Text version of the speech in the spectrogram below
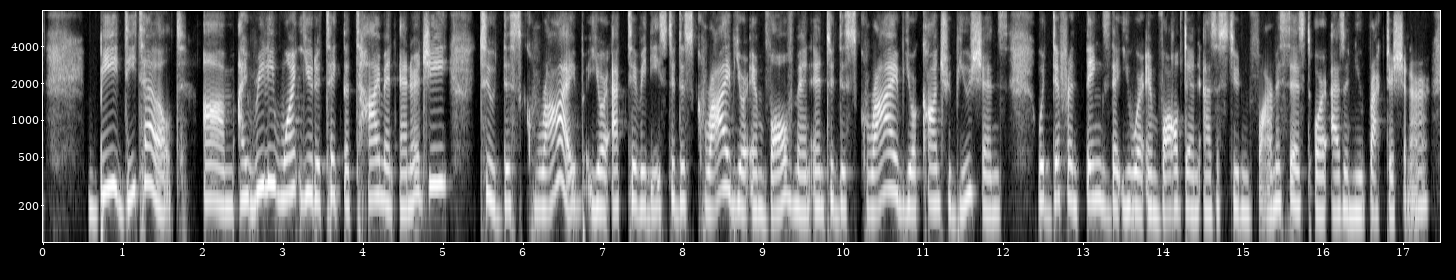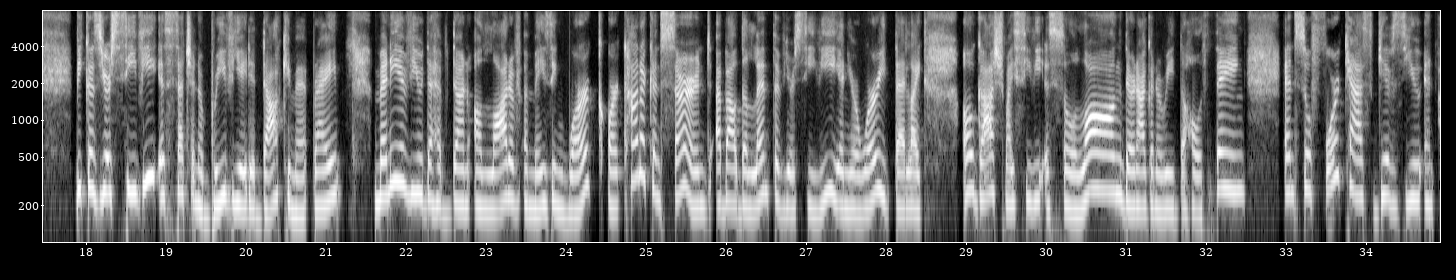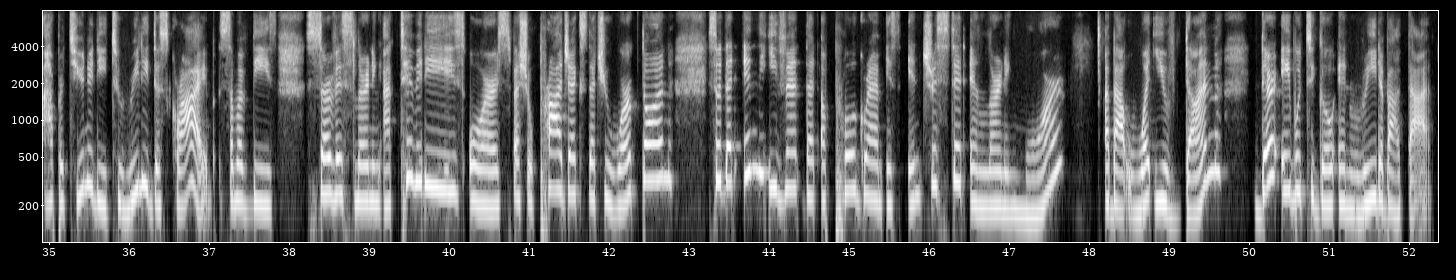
be detailed um, I really want you to take the time and energy to describe your activities, to describe your involvement, and to describe your contributions with different things that you were involved in as a student pharmacist or as a new practitioner. Because your CV is such an abbreviated document, right? Many of you that have done a lot of amazing work are kind of concerned about the length of your CV and you're worried that, like, oh gosh, my CV is so long, they're not going to read the whole thing. And so PhORCAS gives you an opportunity to really describe some of these service learning activities or special projects that you worked on so that in the event that a program is interested in learning more, about what you've done, they're able to go and read about that.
